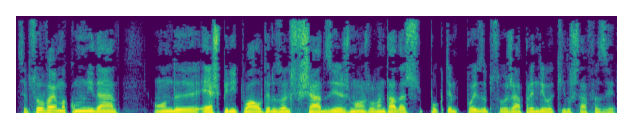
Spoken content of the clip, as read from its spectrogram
Se a pessoa vai a uma comunidade onde é espiritual ter os olhos fechados e as mãos levantadas, pouco tempo depois a pessoa já aprendeu aquilo está a fazer.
